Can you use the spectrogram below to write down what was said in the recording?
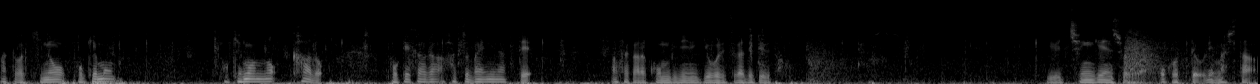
あとは昨日ポケモンポケモンのカードポケカが発売になって朝からコンビニに行列ができると。いう珍現象が起こっておりました。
